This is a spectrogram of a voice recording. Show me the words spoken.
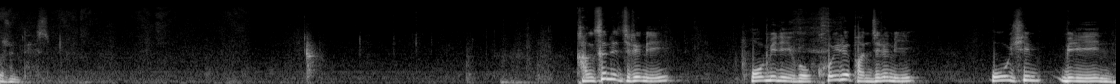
풀어주면 되겠습니다. 강선의 지름이 5mm이고 코일의 반지름이 50mm인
